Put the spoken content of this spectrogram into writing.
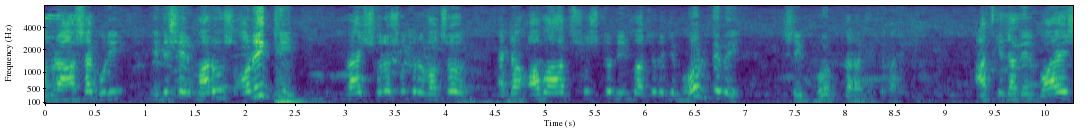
আমরা আশা করি এদেশের মানুষ অনেক দিন প্রায় ষোলো সতেরো বছর একটা অবাধ, সুষ্ঠু নির্বাচনে যে ভোট দেবে, সেই ভোট তারা দিতে পারে। আজকে যাদের বয়স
